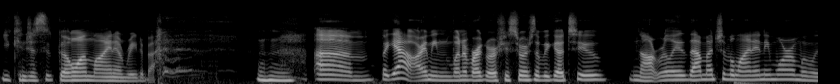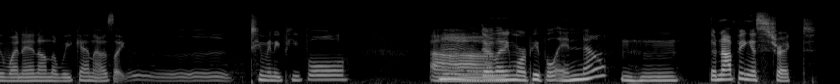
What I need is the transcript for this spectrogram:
You can just go online and read about it. hmm Um, but yeah, I mean, one of our grocery stores that we go to, not really that much of a line anymore. And when we went in on the weekend, I was like, too many people. Hmm, they're Um, letting more people in now. mhm. They're not being as strict.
